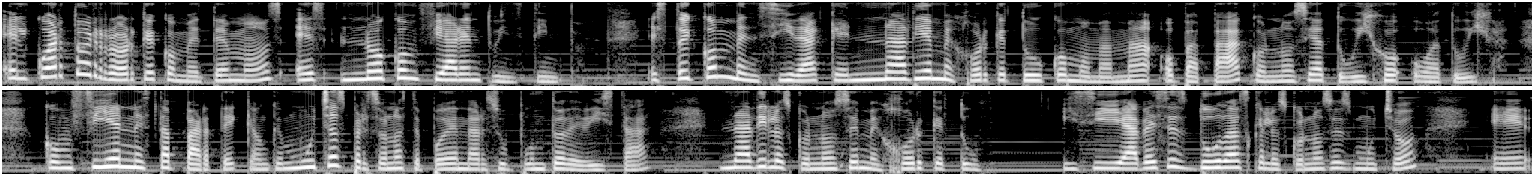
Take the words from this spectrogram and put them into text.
El cuarto error que cometemos es no confiar en tu instinto. Estoy convencida que nadie mejor que tú como mamá o papá conoce a tu hijo o a tu hija. Confía en esta parte que aunque muchas personas te pueden dar su punto de vista, nadie los conoce mejor que tú. Y si a veces dudas que los conoces mucho, eh,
